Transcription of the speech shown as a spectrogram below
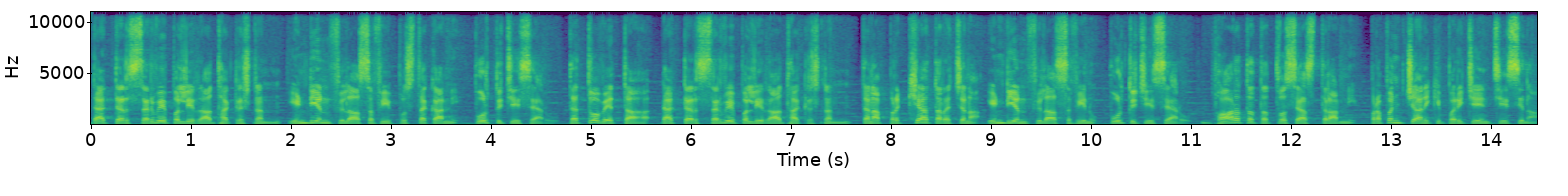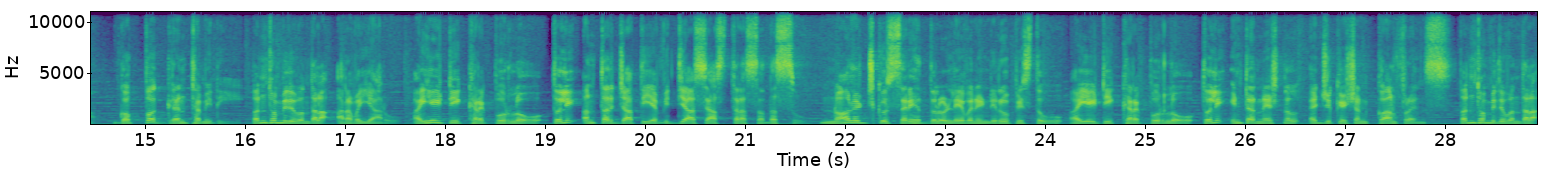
Doctor Sarvepalli Radhakrishnan Indian philosophy పుస్తకాన్ని పూర్తి చేశారు. తత్వవేత్త డాక్టర్ సర్వేపల్లి రాధాకృష్ణన్ తన ప్రఖ్యాత రచన ఇండియన్ ఫిలాసఫీను పూర్తి చేశారు. భారత తత్వశాస్త్రాన్ని ప్రపంచానికి పరిచయం చేసిన గొప్ప గ్రంథమిది. పంతొమ్మిది వందల అరవై ఆరు ఐఐటి ఖరగ్పూర్లో తొలి అంతర్జాతీయ విద్యాశాస్త్ర సదస్సు నాలెడ్జ్కు సరిహద్దులు లేవని నిరూపిస్తూ ఐఐటి ఖరగ్పూర్లో తొలి ఇంటర్నేషనల్ ఎడ్యుకేషన్ కాన్ఫరెన్స్ పంతొమ్మిది వందల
